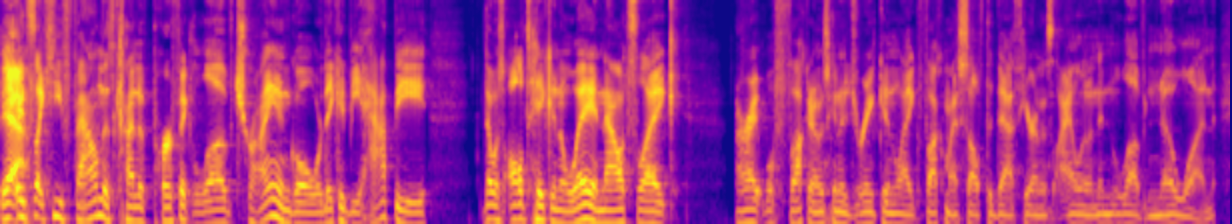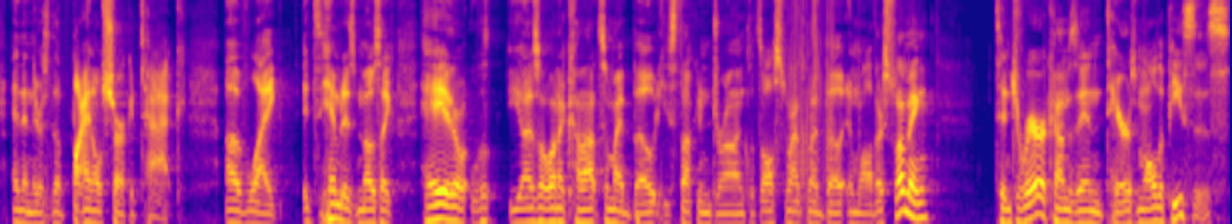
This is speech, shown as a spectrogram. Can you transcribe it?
Yeah. It's like he found this kind of perfect love triangle where they could be happy that was all taken away. And now it's like, all right, well, fuck it. I'm just going to drink and like fuck myself to death here on this island and love no one. And then there's the final shark attack of like, it's him at his most like, hey, you guys all want to come out to my boat? He's fucking drunk. Let's all swim out to my boat. And while they're swimming, Tintorera comes in, tears them all to pieces.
